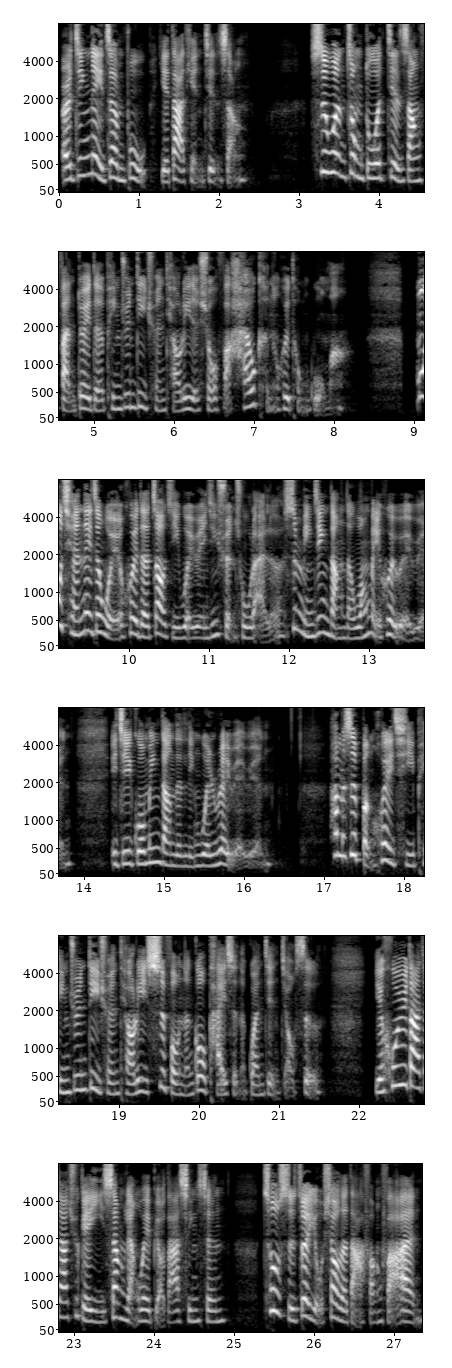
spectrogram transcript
而今内政部也大田建商。试问众多建商反对的平均地权条例的修法，还有可能会通过吗？目前内政委员会的召集委员已经选出来了，是民进党的王美惠委员以及国民党的林文瑞委员，他们是本会期平均地权条例是否能够排审的关键角色。也呼吁大家去给以上两位表达心声，促使最有效的打防法案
